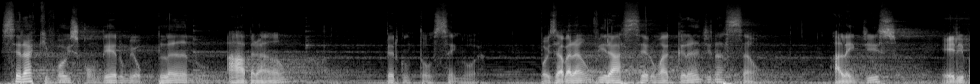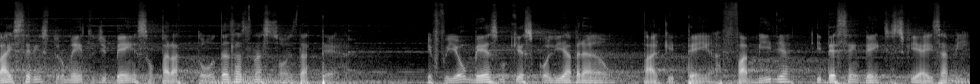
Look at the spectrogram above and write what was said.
Será que vou esconder o meu plano a Abraão? perguntou o Senhor. Pois Abraão virá a ser uma grande nação. Além disso, ele vai ser instrumento de bênção para todas as nações da terra. E fui eu mesmo que escolhi Abraão para que tenha família e descendentes fiéis a mim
